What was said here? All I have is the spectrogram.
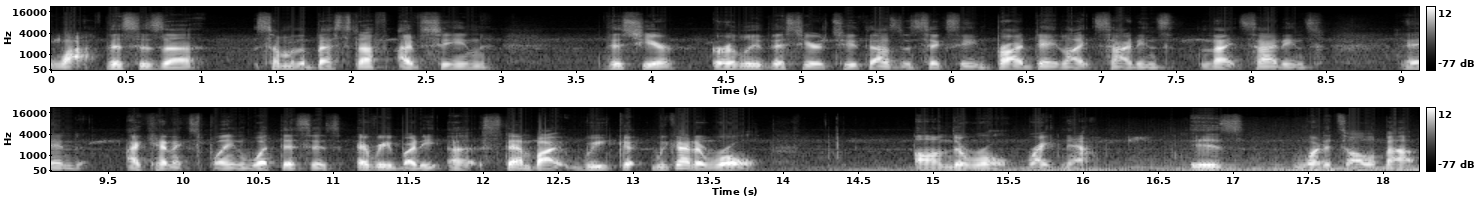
wow, this is a some of the best stuff I've seen this year, early this year, 2016, broad daylight sightings, night sightings, and I can't explain what this is. Everybody, uh, stand by. We got, we got to roll on the roll right now. Is what it's all about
